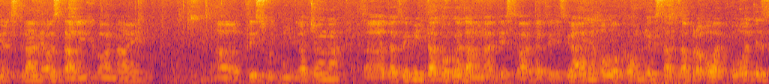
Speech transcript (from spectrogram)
i od strane ostalih onaj, a, prisutnih građana. Dakle, mi tako gledamo na te stvari. Dakle, izgradnja ovog kompleksa, zapravo ovaj potez,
